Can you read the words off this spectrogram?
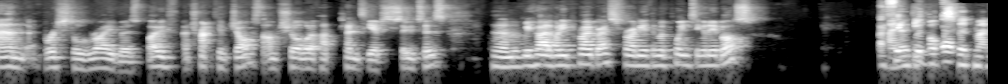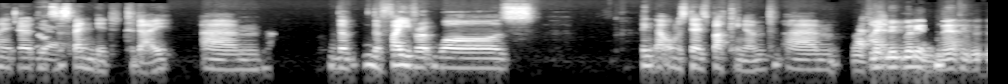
and Bristol Rovers. Both attractive jobs that I'm sure will have had plenty of suitors. Um, have we heard of any progress for any of them appointing a new boss? I, know the Oxford manager got Yeah. suspended today. Um, the the favourite was, I think that one was Des Buckingham. Um, Right, I- Luke, Luke Williams, isn't? I think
